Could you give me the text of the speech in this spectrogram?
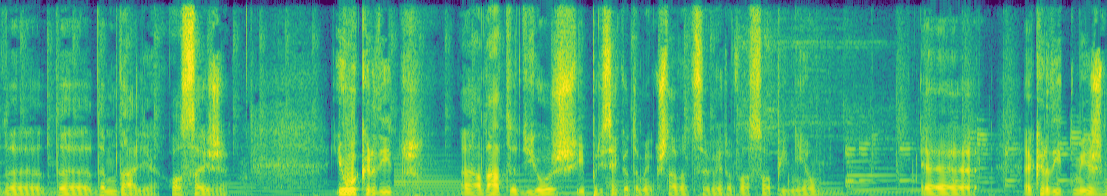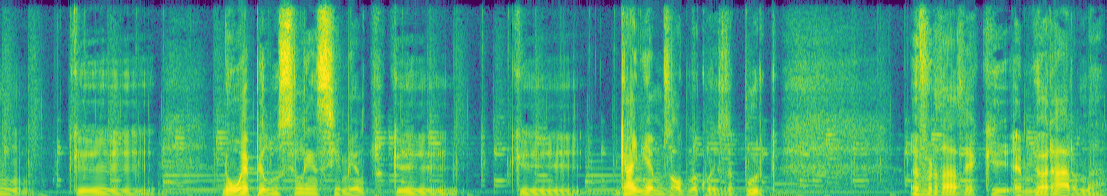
da, da, da medalha. Ou seja, eu acredito, à data de hoje, e por isso é que eu também gostava de saber a vossa opinião, uh, acredito mesmo que não é pelo silenciamento que, que ganhamos alguma coisa, porque a verdade é que a melhor arma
